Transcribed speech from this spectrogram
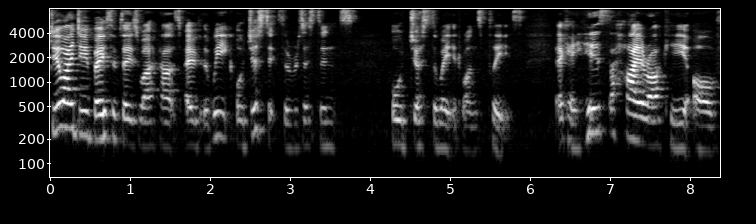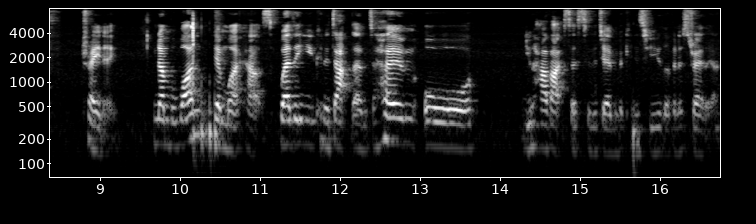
Do I do both of those workouts over the week or just stick to the resistance or just the weighted ones, please? Okay, here's the hierarchy of training. number one, gym workouts, whether you can adapt them to home or you have access to the gym because you live in Australia.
